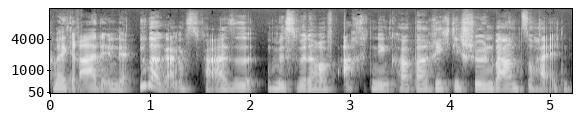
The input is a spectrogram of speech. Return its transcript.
Weil gerade in der Übergangsphase müssen wir darauf achten, den Körper richtig schön warm zu halten.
